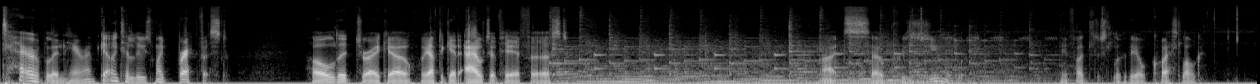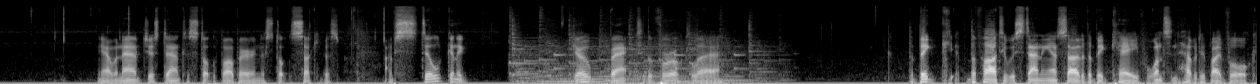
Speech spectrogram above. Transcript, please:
terrible in here. I'm going to lose my breakfast. Hold it, Draco. We have to get out of here first. Right, so presumably... If I just look at the old quest log... Yeah, we're now just down to stop the barbarian and stop the succubus. I'm still going to go back to the Varrock lair. The big, the party was standing outside of the big cave, once inhabited by Vork,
